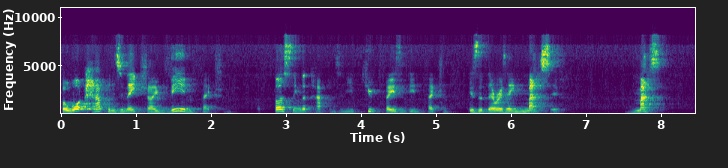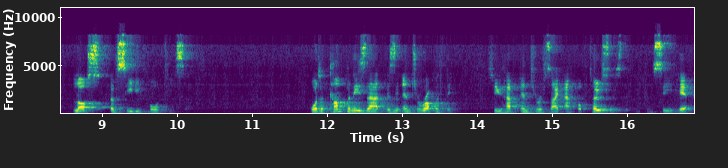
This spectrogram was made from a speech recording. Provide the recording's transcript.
But what happens in HIV infection, the first thing that happens in the acute phase of the infection is that there is a massive, massive loss of CD4 T cells. What accompanies that is an enteropathy. So you have enterocyte apoptosis that you can see here.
